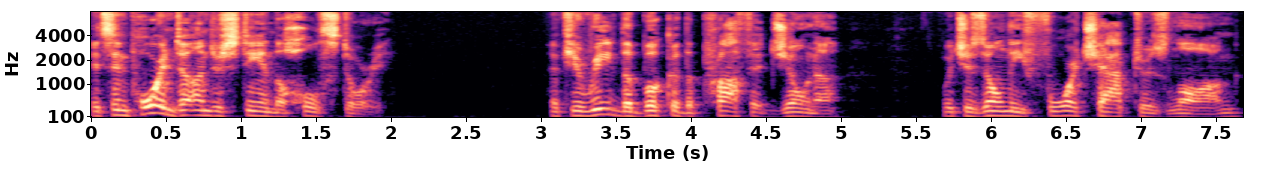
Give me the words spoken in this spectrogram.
it's important to understand the whole story. If you read the book of the prophet Jonah, which is only four chapters long,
